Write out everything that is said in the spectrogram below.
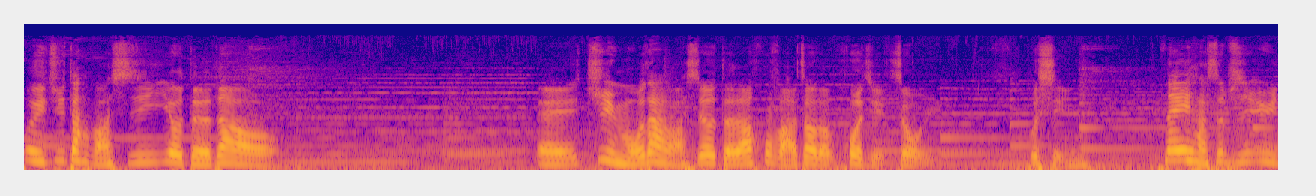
畏惧大法师又得到……诶，巨魔大法师又得到护法咒的破解咒语，不行！奈丽塔是不是遇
